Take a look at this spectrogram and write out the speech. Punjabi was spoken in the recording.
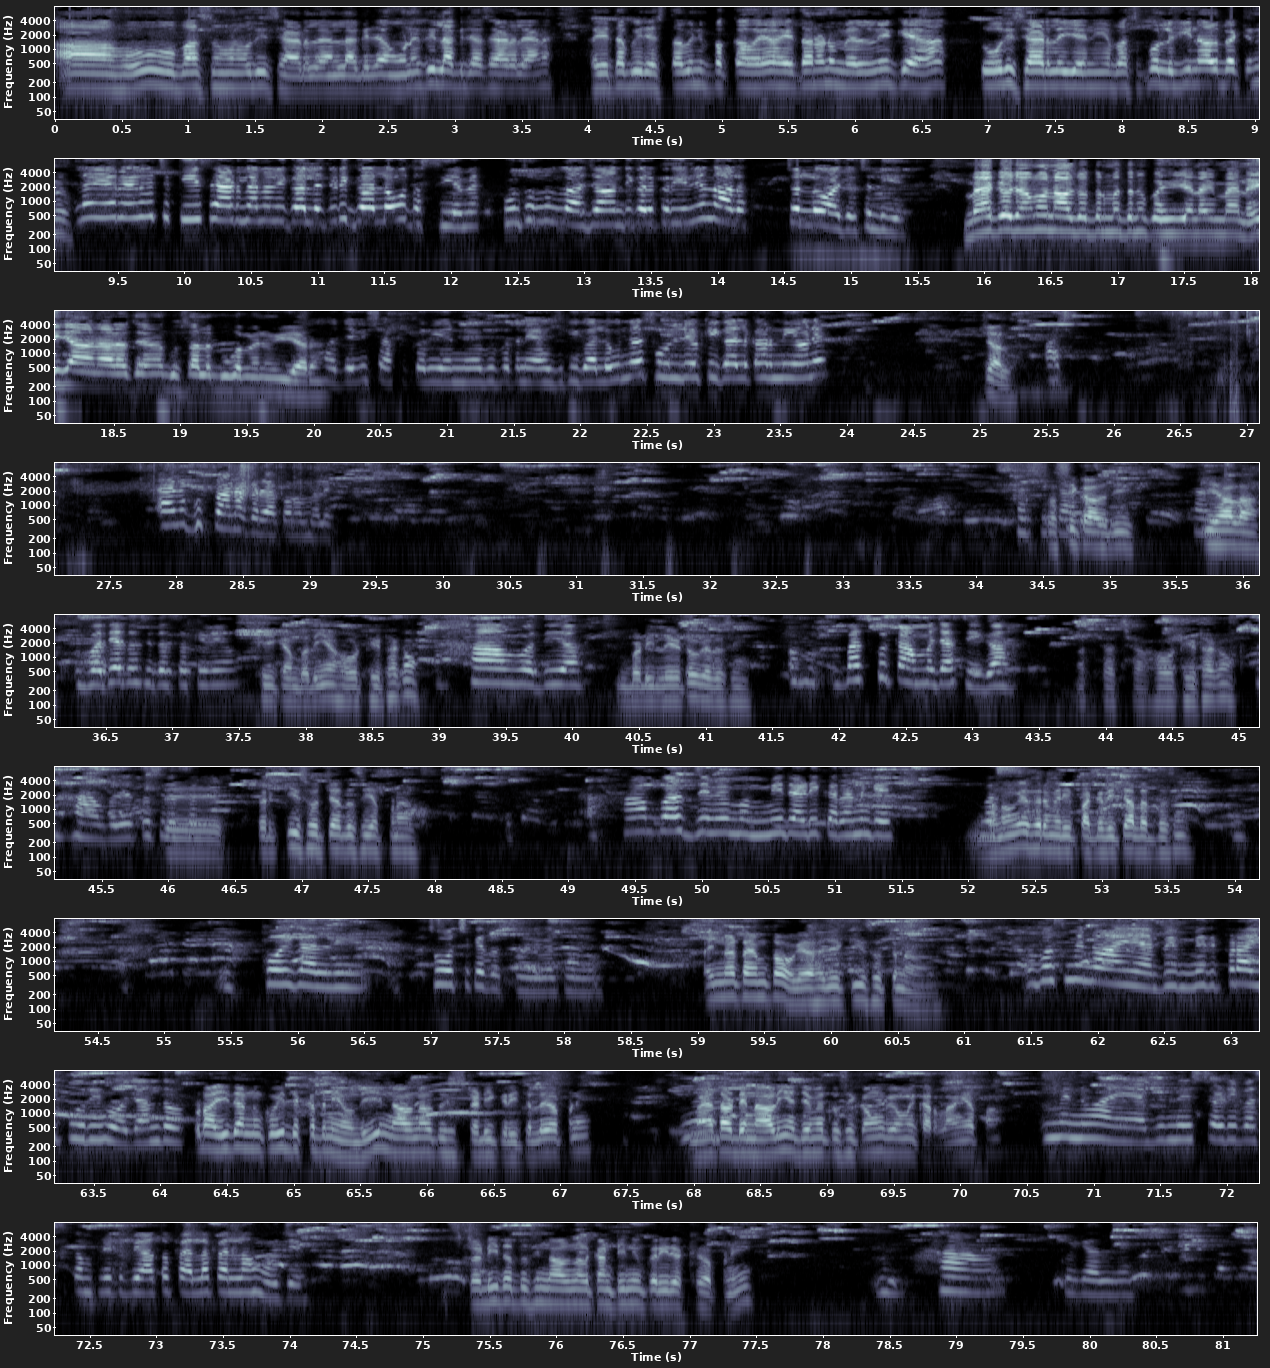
ਆਹੋ ਬਸ ਹੁਣ ਉਹਦੀ ਸਾਈਡ ਲੈਣ ਲੱਗ ਜਾ ਹੁਣੇ ਦੀ ਲੱਗ ਜਾ ਸਾਈਡ ਲੈਣ। ਹਜੇ ਤਾਂ ਕੋਈ ਰਿਸ਼ਤਾ ਵੀ ਨਹੀਂ ਪੱਕਾ ਹੋਇਆ ਹਜੇ ਤਾਂ ਉਹਨਾਂ ਨੂੰ ਮਿਲ ਨਹੀਂ ਕਿਹਾ। ਤੂੰ ਉਹਦੀ ਸਾਈਡ ਲਈ ਜਾਨੀ ਹੈ ਬਸ ਭੁੱਲ ਗਈ ਨਾਲ ਬੈਠੇ ਨੂੰ। ਨਹੀਂ ਯਾਰ ਇਹਦੇ ਵਿੱਚ ਕੀ ਸਾਈਡ ਲੈਣ ਵਾਲੀ ਗੱਲ ਹੈ? ਜਿਹੜੀ ਗੱਲ ਆ ਉਹ ਦੱਸੀ ਹੈ ਮੈਂ। ਹੁਣ ਤੁਹਾਨੂੰ ਲੈ ਜਾਣ ਦੀ ਗੱਲ ਕਰੀ ਨਹੀਂ ਨਾਲ। ਚੱਲੋ ਆਜੋ ਚੱਲੀਏ। ਮੈਂ ਕਿਉਂ ਜਾਵਾਂ? ਨਾਲ ਜਦੋਂ ਮੈਂ ਤੈਨੂੰ ਕਹੀ ਜਾਣਾ ਵੀ ਮੈਂ ਨਹੀਂ ਜਾਣ ਵਾਲਾ ਐਵੇਂ ਗੁੱਸਾ ਲੱਗੂਗਾ ਮੈਨੂੰ ਵੀ ਯਾਰ। ਹਜੇ ਵੀ ਸ਼ੱਕ ਕਰੀ ਜਾਂਦੇ ਹੋ ਵੀ ਪਤਾ ਨਹੀਂ ਇਹੋ ਜਿਹੀ ਕੀ ਗੱਲ ਹੋਊ। ਨਾਲ ਸੁਣ ਲਿਓ ਕੀ ਗੱਲ ਕਰਨੀ ਆ ਉਹਨੇ। ਚੱਲ। ਐਵੇਂ ਗੁੱਸਾ ਨਾ ਕਰਿਆ ਕਰੋ ਨਾਲੇ। ਸਤਿ ਸ਼੍ਰੀ ਅਕਾਲ ਜੀ। ਕੀ ਹਾਲ ਆ? ਵਧੀਆ ਤੁਸੀਂ ਦੱਸੋ ਕਿਵੇਂ ਹੋ? ਠੀਕ ਆ ਵਧੀਆ। ਹੋਰ ਠੀਕ ਠਾਕ ਹੋ? ਹਾਂ ਵਧੀਆ। ਬੜੀ ਲੇਟ ਹੋ ਗਏ ਤੁਸੀਂ। ਬਸ ਕੋਈ ਕੰਮ ਜਿਹਾ ਸੀਗਾ। ਅੱਛਾ ਅੱਛਾ ਹੋਰ ਠੀਕ ਠਾਕ ਹੋ? ਹਾਂ ਵਧੀਆ ਤੁਸੀਂ ਦੱਸੋ? ਤੇ ਫਿਰ ਕੀ ਸੋਚਿਆ ਤੁਸੀਂ ਆਪਣਾ? ਹਾਂ ਬਸ ਜਿਵੇਂ ਮੰਮੀ ਡੈਡੀ ਕਰਨਗੇ ਬਣੋਗੇ ਫਿਰ ਮੇਰੀ ਪੱਗ ਦੀ ਝਾਲਰ ਤੁਸੀਂ? ਕੋਈ ਗੱਲ ਨਹੀਂ ਸੋਚ ਕੇ ਦੱਸੂਗੀ ਮੈਂ ਤੁਹਾਨੂੰ। ਇੰਨਾ ਟਾਈਮ ਤਾਂ ਹੋ ਗਿਆ ਹਜੇ ਕੀ ਸੋਚਣਾ? ਬਸ ਮੈਨੂੰ ਆਏ ਆ ਵੀ ਮੇਰੀ ਪੜ੍ਹਾਈ ਪੂਰੀ ਹੋ ਜਾਣ ਦੋ। ਪੜ੍ਹਾਈ ਤੁਹਾਨੂੰ ਕੋਈ ਦਿੱਕਤ ਨਹੀਂ ਆਉਂਦੀ ਨਾਲ ਨਾਲ ਤੁਸੀਂ ਸਟੱਡੀ ਕਰੀ ਚੱਲਿਓ ਆਪਣੀ। ਮੈਂ ਤੁਹਾਡੇ ਨਾਲ ਹੀ ਆ ਜਿਵੇਂ ਤੁਸੀਂ ਕਹੋਗੇ ਉਵੇਂ ਕਰ ਲਾਂਗੇ ਆਪਾਂ। ਮੈਨੂੰ ਆਏ ਆ ਵੀ ਮੇਰੀ ਸਟੱਡੀ ਬਸ ਕੰਪਲੀਟ ਵਿਆਹ ਤੋਂ ਪਹਿਲਾਂ ਪਹਿਲਾਂ ਹੋ ਜੇ। ਸਟੱਡੀ ਤਾਂ ਤੁਸੀਂ ਨਾਲ ਨਾਲ ਕੰਟੀਨਿਊ ਕਰੀ ਰੱਖਿਓ ਆਪਣੀ। ਹਾਂ ਕੋਈ ਗੱਲ ਨਹੀਂ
